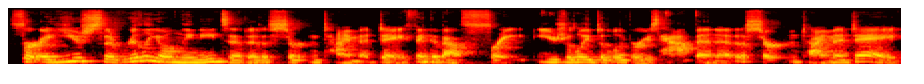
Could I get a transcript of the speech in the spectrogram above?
for a use that really only needs it at a certain time of day. Think about freight. Usually deliveries happen at a certain time of day.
